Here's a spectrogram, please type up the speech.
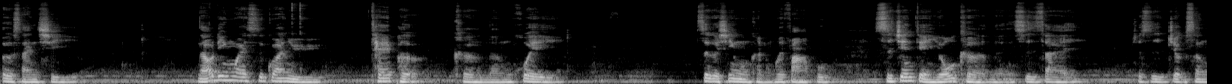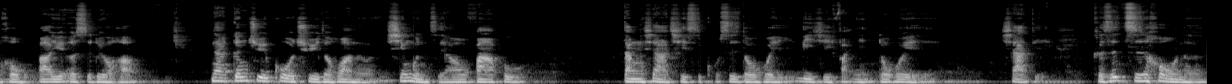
二三七，然后另外是关于 Taper 可能会这个新闻可能会发布，时间点有可能是在就是 Jackson 后八月二十六号。那根据过去的话呢，新闻只要发布，当下其实股市都会立即反应，都会下跌。可是之后呢，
